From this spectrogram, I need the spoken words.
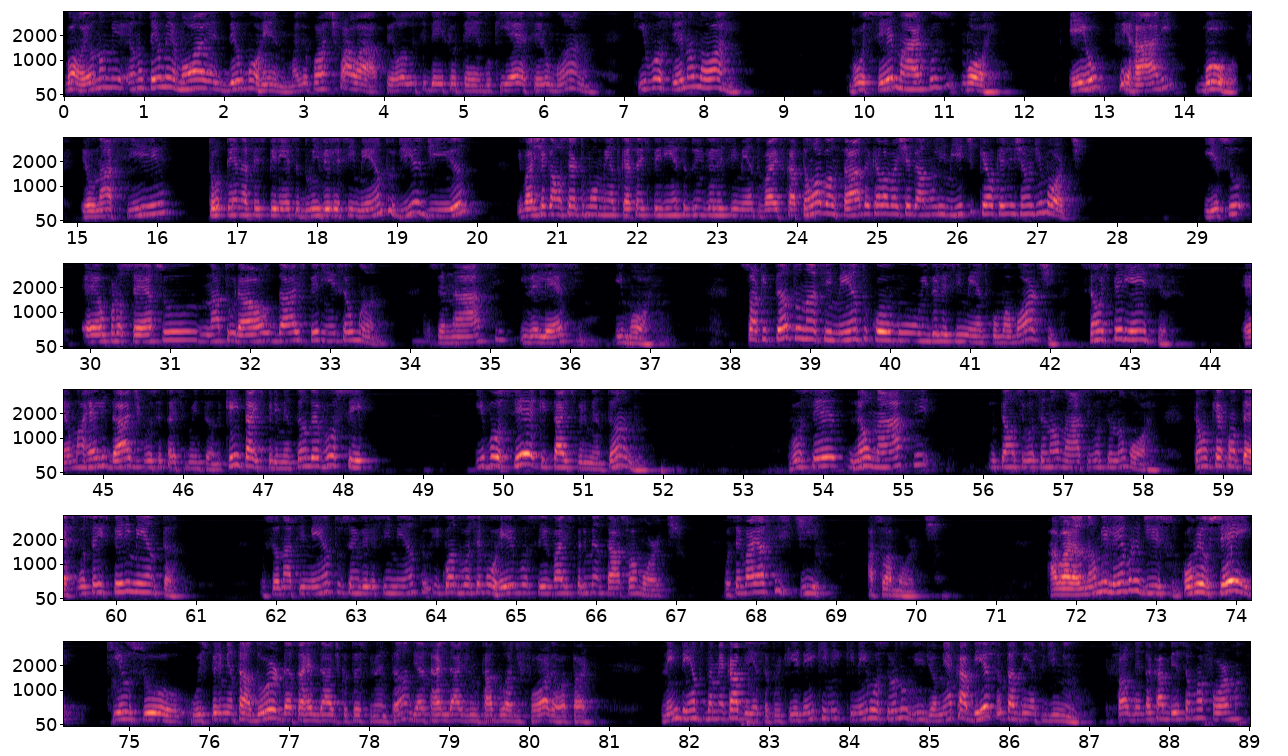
Bom, eu não, me, eu não tenho memória de eu morrendo, mas eu posso te falar, pela lucidez que eu tenho do que é ser humano, que você não morre. Você, Marcos, morre. Eu, Ferrari, morro. Eu nasci, tô tendo essa experiência do envelhecimento dia a dia, e vai chegar um certo momento que essa experiência do envelhecimento vai ficar tão avançada que ela vai chegar no limite que é o que a gente chama de morte. Isso é o processo natural da experiência humana. Você nasce, envelhece e morre. Só que tanto o nascimento como o envelhecimento como a morte são experiências. É uma realidade que você está experimentando. Quem está experimentando é você. E você que está experimentando, você não nasce. Então, se você não nasce, você não morre. Então, o que acontece? Você experimenta o seu nascimento, o seu envelhecimento, e quando você morrer, você vai experimentar a sua morte. Você vai assistir a sua morte. Agora, eu não me lembro disso. Como eu sei que eu sou o experimentador dessa realidade que eu estou experimentando, e essa realidade não está do lado de fora, ela está nem dentro da minha cabeça, porque nem que, que nem mostrou no vídeo. A minha cabeça está dentro de mim falo dentro da cabeça é uma forma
